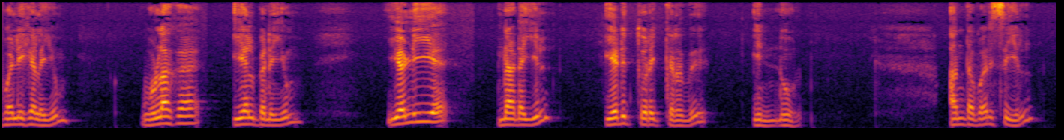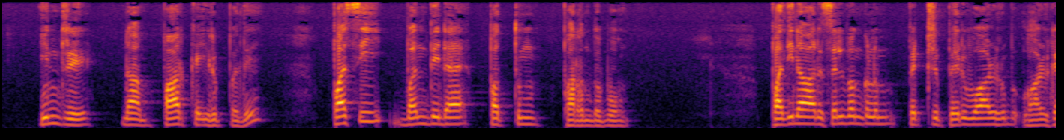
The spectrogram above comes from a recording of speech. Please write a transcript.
வழிகளையும் உலக இயல்பினையும் எளிய நடையில் எடுத்துரைக்கிறது இந்நூல். அந்த வரிசையில் இன்று நாம் பார்க்க இருப்பது பசி வந்திட பத்தும் பறந்துவோம் பதினாறு செல்வங்களும் பெற்று பெருவாழ் வாழ்க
